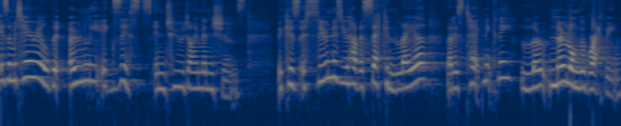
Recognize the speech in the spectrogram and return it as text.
is a material that only exists in two dimensions, because as soon as you have a second layer, that is technically no longer graphene.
